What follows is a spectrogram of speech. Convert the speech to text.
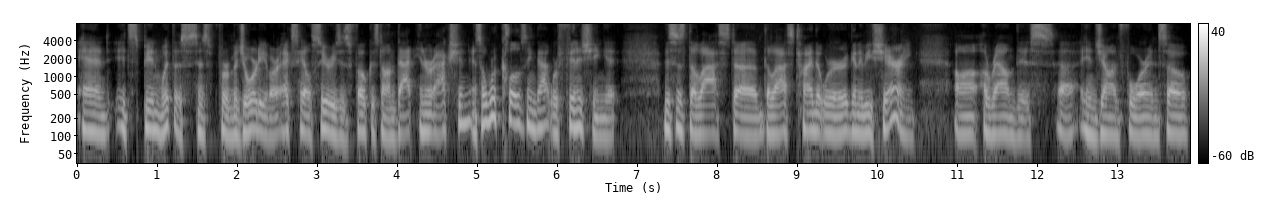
and it's been with us since for a majority of our exhale series is focused on that interaction and so we're closing that we're finishing it this is the last uh, the last time that we're going to be sharing uh, around this uh, in john 4 and so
